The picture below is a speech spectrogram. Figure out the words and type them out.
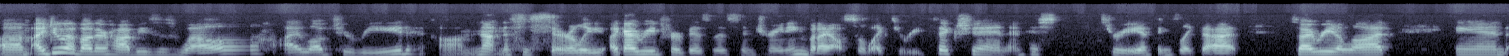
Um, I do have other hobbies as well. I love to read, um, not necessarily like I read for business and training, but I also like to read fiction and history and things like that. So I read a lot. And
